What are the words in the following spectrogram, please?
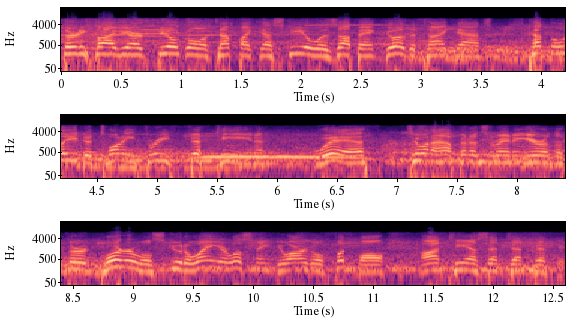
35-yard field goal attempt by Castillo was up and good. The Ticats cut the lead to 23-15 with two and a half minutes remaining here in the third quarter. We'll scoot away. You're listening to Argo Football on TSN 1050.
